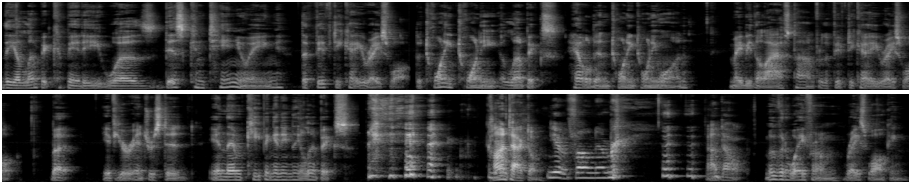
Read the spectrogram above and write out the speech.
the Olympic Committee was discontinuing the 50K race walk. The 2020 Olympics held in 2021, maybe the last time for the 50K race walk. But if you're interested in them keeping it in the Olympics, contact them. You have a phone number? I don't. Moving away from race walking,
